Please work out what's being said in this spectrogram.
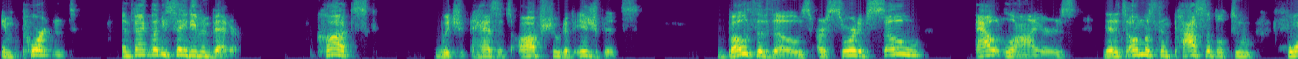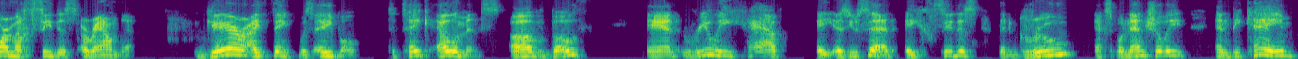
important. In fact, let me say it even better. Kotsk, which has its offshoot of Ishbitz, both of those are sort of so outliers that it's almost impossible to form a chassidus around them. Ger, I think, was able to take elements of both and really have a, as you said, a chassidus that grew exponentially and became,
